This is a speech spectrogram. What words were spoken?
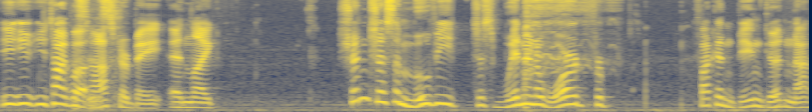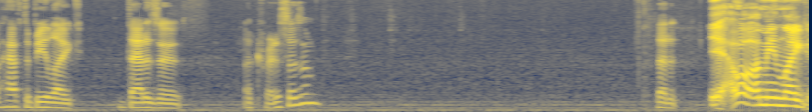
you you, you talk about is- Oscar bait and like shouldn't just a movie just win an award for fucking being good and not have to be like that is a a criticism? That it, Yeah, well, I mean, like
